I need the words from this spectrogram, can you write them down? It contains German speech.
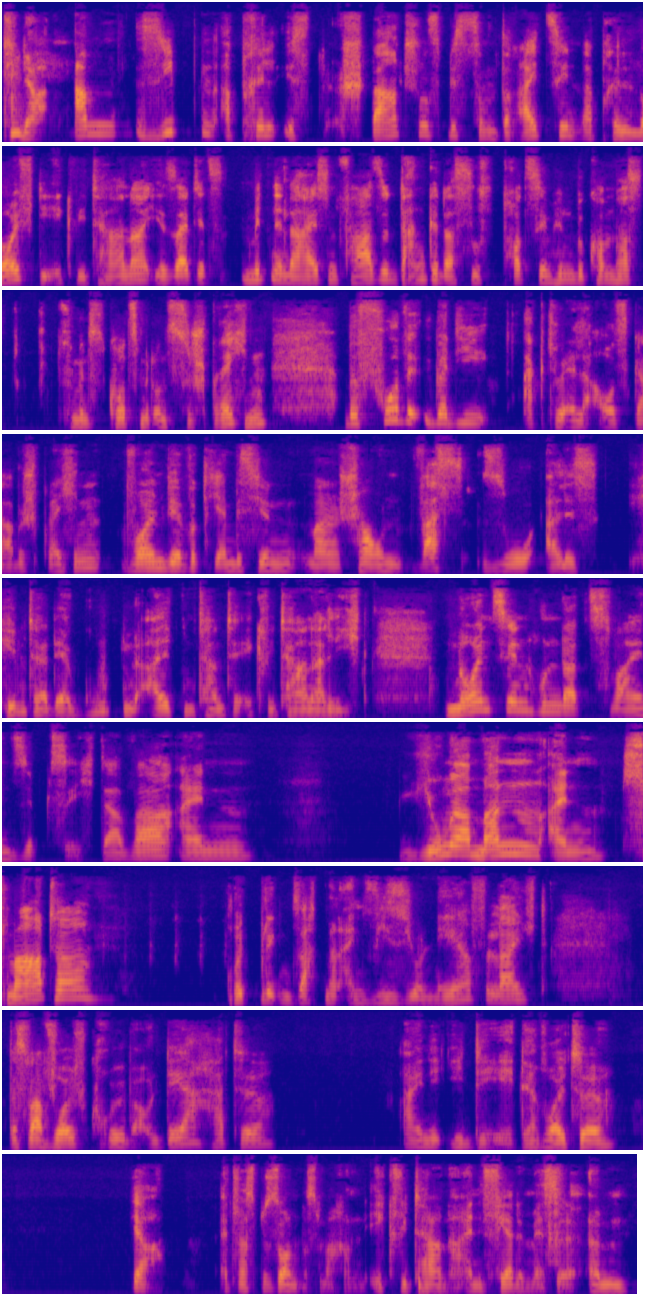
Tina, am 7. April ist Startschuss. Bis zum 13. April läuft die Equitana. Ihr seid jetzt mitten in der heißen Phase. Danke, dass du es trotzdem hinbekommen hast, zumindest kurz mit uns zu sprechen. Bevor wir über die aktuelle Ausgabe sprechen, wollen wir wirklich ein bisschen mal schauen, was so alles hinter der guten alten Tante Equitana liegt. 1972, da war ein junger Mann, ein smarter, rückblickend sagt man ein Visionär vielleicht, das war Wolf Kröber und der hatte eine Idee. Der wollte, ja, etwas Besonderes machen. Equitana, eine Pferdemesse. Ähm,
